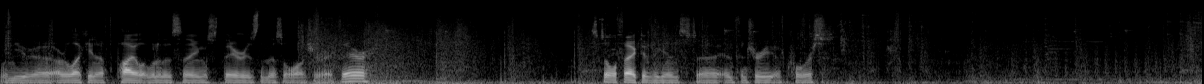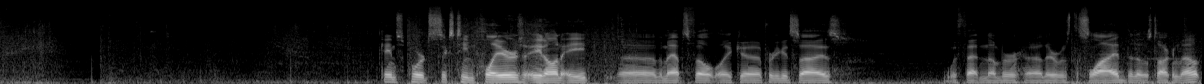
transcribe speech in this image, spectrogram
when you uh, are lucky enough to pilot one of those things. There is the missile launcher right there. Still effective against uh, infantry, of course. Game supports 16 players, 8 on 8. Uh, the maps felt like a pretty good size with that number. Uh, there was the slide that I was talking about.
